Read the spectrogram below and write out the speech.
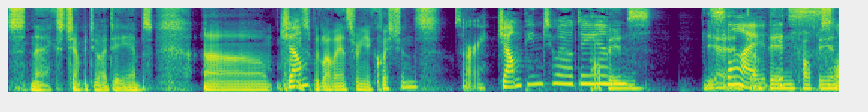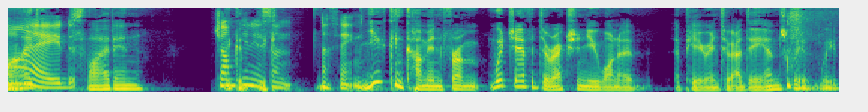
snacks. Jump into our DMs. Um, please, Jump. we love answering your questions. Sorry. Jump into our in. DMs. Yeah, slide. jump in, it's pop in. slide. Slide in. Jump could- in isn't a thing. You can come in from whichever direction you want to appear into our DMs. We, we,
